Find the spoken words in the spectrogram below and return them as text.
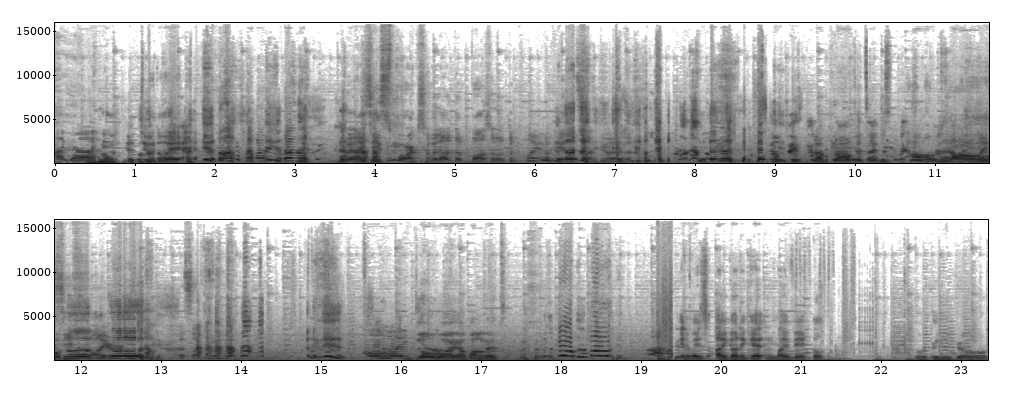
I got. Dude, wait. Wait, I see sparks coming out the bottom of the plane. Okay, that's not good. Something's gonna flop inside this. Oh I see no! Oh. fire. That's not good. Oh my god. Don't worry about it. Anyways, I gotta get in my vehicle. Oh, Where can you go?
